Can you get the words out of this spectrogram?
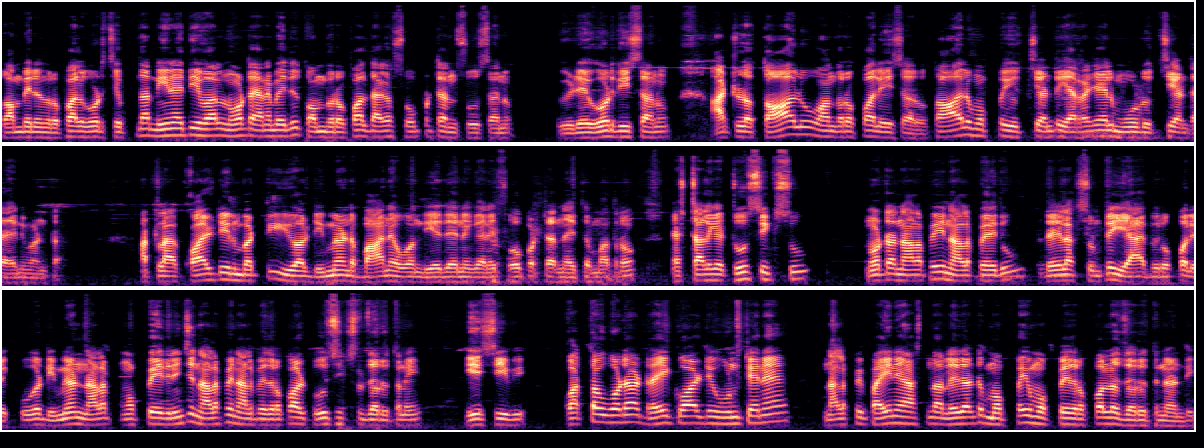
తొంభై ఎనిమిది రూపాయలు కూడా చెప్తున్నారు. నేనైతే ఇవాళ నూట ఎనభై ఐదు తొంభై రూపాయల దాకా సూపర్ టెన్ చూశాను. వీడియో కూడా తీశాను. అట్లా తాలు వంద రూపాయలు వేశారు. తాలు ముప్పై వచ్చి అంటే ఎర్రకాయలు మూడు వచ్చి అంటే ఆయన వెంట. అట్లా క్వాలిటీని బట్టి ఇవాళ డిమాండ్ బాగానే ఉంది. ఏదైనా కానీ సూపర్ టెన్ అయితే మాత్రం నెక్స్ట్ అలాగే టూ సిక్స్ నూట నలభై నలభై ఐదు డైలాక్స్ ఉంటే యాభై రూపాయలు ఎక్కువగా డిమాండ్. నలభై ముప్పై ఐదు నుంచి నలభై నలభై ఐదు రూపాయలు టూ సిక్స్లు జరుగుతున్నాయి ఏసీవి. కొత్తవి కూడా డ్రై క్వాలిటీ ఉంటేనే నలభై పైన వేస్తున్నారు. లేదంటే ముప్పై ముప్పై ఐదు రూపాయల్లో జరుగుతుందండి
